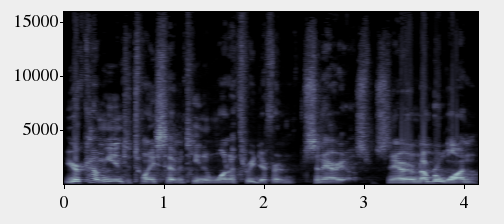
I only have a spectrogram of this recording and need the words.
you're coming into 2017 in one of three different scenarios. Scenario number one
